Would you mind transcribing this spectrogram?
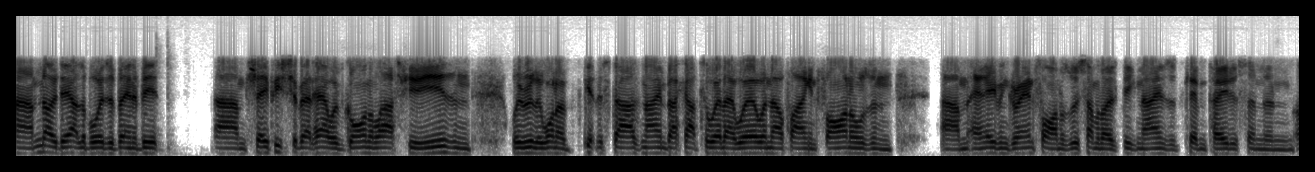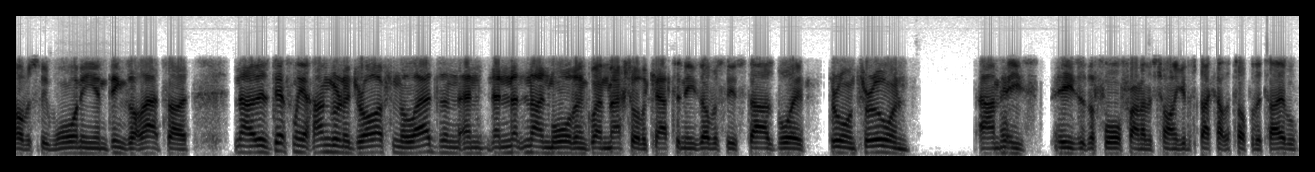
um, no doubt the boys have been a bit um, sheepish about how we've gone the last few years, and we really want to get the Stars' name back up to where they were when they were playing in finals and um, and even grand finals with some of those big names of Kevin Pietersen and obviously Warney and things like that. So, no, there's definitely a hunger and a drive from the lads, and, and, and none more than Glenn Maxwell, the captain. He's obviously a Stars boy through and through, and um, he's he's at the forefront of us trying to get us back up the top of the table.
